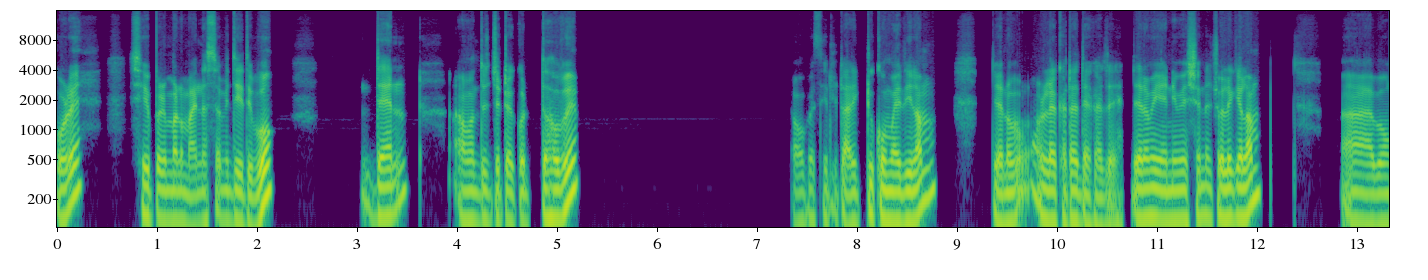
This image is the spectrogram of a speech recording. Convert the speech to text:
করে সেই পরিমাণ মাইনাস আমি দিয়ে দিব। দেন আমাদের যেটা করতে হবে অপেসিটিটা আরেকটু কমায় দিলাম যেন লেখাটা দেখা যায়। দেন আমি অ্যানিমেশনে চলে গেলাম এবং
